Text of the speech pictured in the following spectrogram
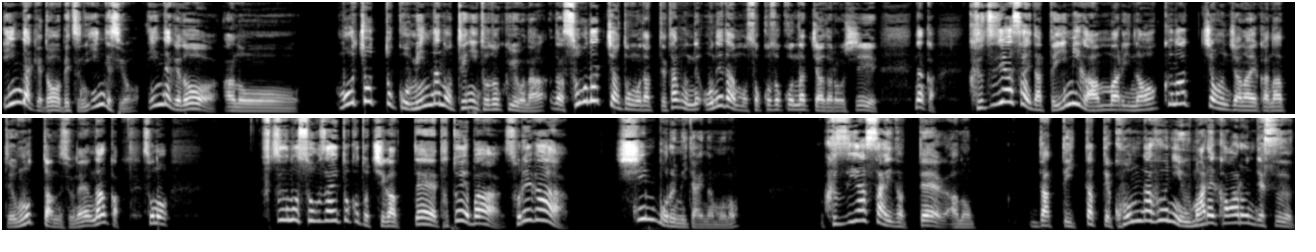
いいんだけど、別にいいんですよ。いいんだけど、あのーもうちょっとこうみんなの手に届くような、だからそうなっちゃうと思う。だって多分ね、お値段もそこそこになっちゃうだろうし、なんか、くず野菜だって意味があんまりなくなっちゃうんじゃないかなって思ったんですよね。なんか、その、普通の惣菜とかと違って、例えば、それが、シンボルみたいなもの。くず野菜だって、あの、だって言ったって、こんな風に生まれ変わるんです。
